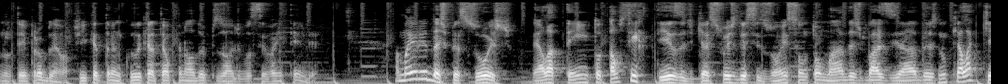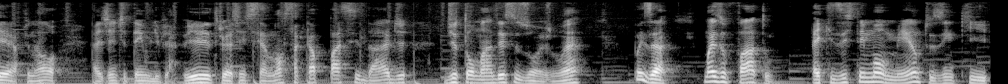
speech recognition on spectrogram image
não tem problema, fica tranquilo que até o final do episódio você vai entender. A maioria das pessoas ela tem total certeza de que as suas decisões são tomadas baseadas no que ela quer. Afinal, a gente tem o livre-arbítrio, a gente tem a nossa capacidade de tomar decisões, não é? Pois é, mas o fato é que existem momentos em que,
